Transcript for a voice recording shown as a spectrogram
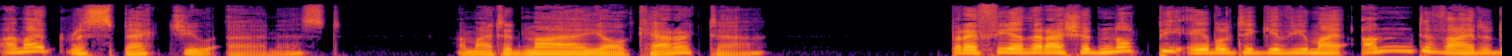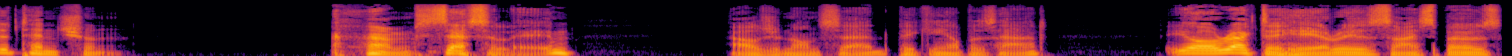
I might respect you, Ernest. I might admire your character. But I fear that I should not be able to give you my undivided attention. Cecily, Algernon said, picking up his hat. Your rector here is, I suppose,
